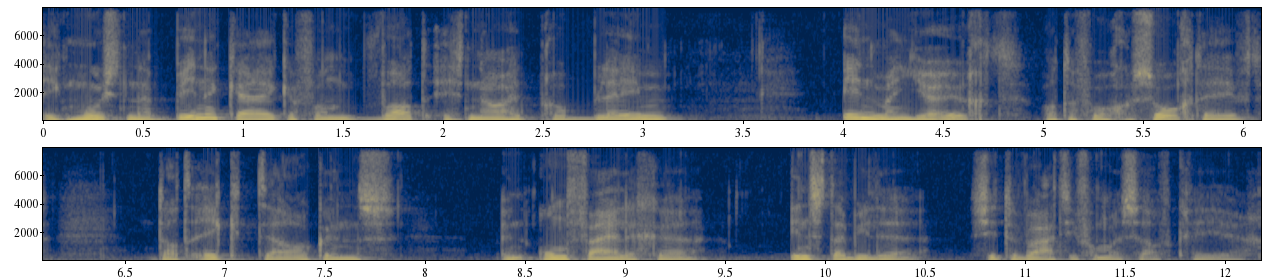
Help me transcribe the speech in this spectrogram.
Ik moest naar binnen kijken van wat is nou het probleem in mijn jeugd, wat ervoor gezorgd heeft dat ik telkens een onveilige, instabiele situatie voor mezelf creëer.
